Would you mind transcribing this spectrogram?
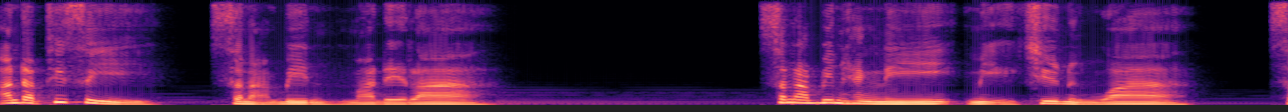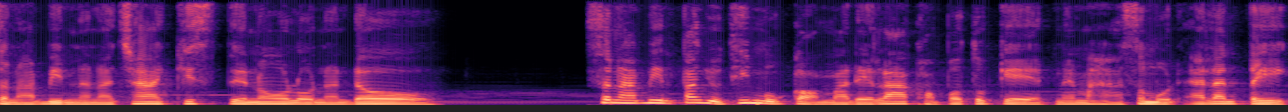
อันดับที่ 4 สนามบินมาเดลาสนามบินแห่งนี้มีอีกชื่อหนึ่งว่า สนามบินนานาชาติคริสเตียโนโรนัลโด สนามบินตั้งอยู่ที่หมู่เกาะมาเดลาของโปรตุเกสในมหาสมุทรแอตแลนติก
